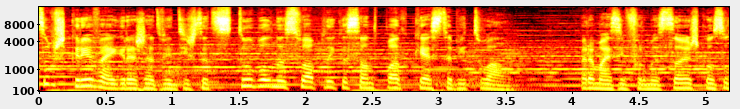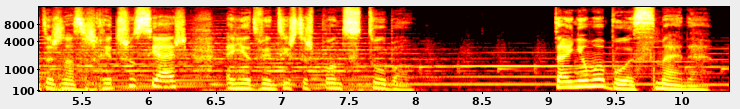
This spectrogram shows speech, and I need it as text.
subscreva a Igreja Adventista de Setúbal na sua aplicação de podcast habitual. Para mais informações, consulte as nossas redes sociais em adventistas.setúbal. Tenha uma boa semana.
